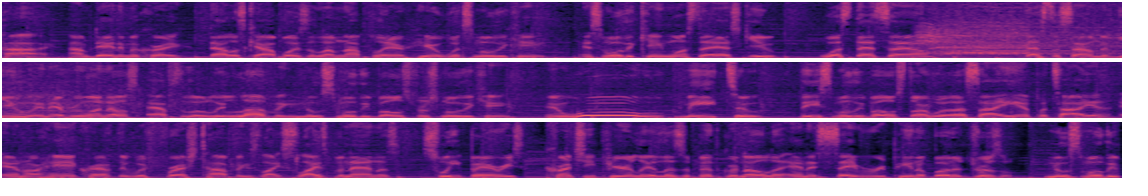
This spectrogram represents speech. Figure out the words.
Hi, I'm Danny McCray, Dallas Cowboys alumni player here with Smoothie King. And Smoothie King wants to ask you, what's that sound? That's the sound of you and everyone else absolutely loving new smoothie bowls from Smoothie King. And woo, me too. These smoothie bowls start with acai and pitaya and are handcrafted with fresh toppings like sliced bananas, sweet berries, crunchy purely Elizabeth granola, and a savory peanut butter drizzle. New smoothie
